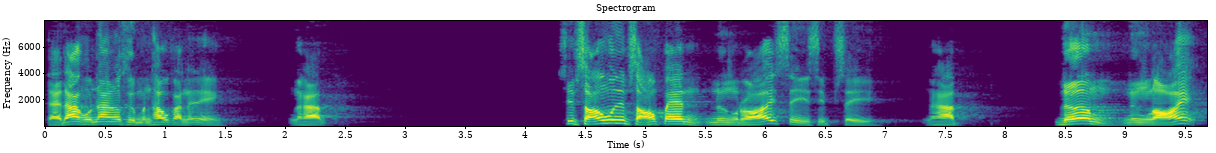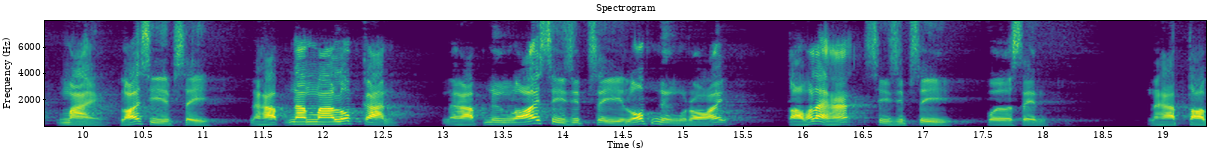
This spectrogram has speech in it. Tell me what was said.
แต่ด้านคูณด้านก็คือมันเท่ากันนั่นเองนะครับ12คูณ12 เป็น 144 นะครับ เดิม 100 ใหม่ 144 นะครับนำมาลบกันนะครับ144ลบ100 ตอบเท่าไหร่ฮะ44เปอร์เซ็นต์นะครับตอบ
